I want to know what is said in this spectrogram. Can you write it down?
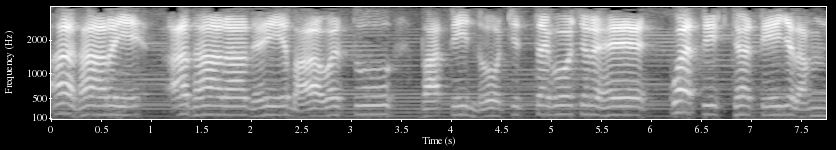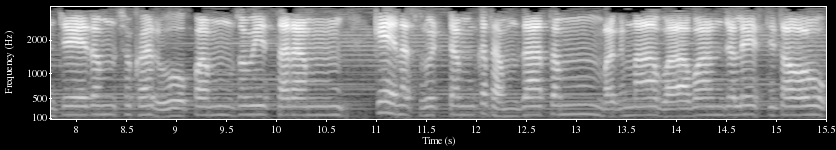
आधारये आधाराधेय भावस्तु भाति नो चित्तगोचरः क्व तिष्ठति जलं चेदं सुखरूपं सुविस्तरम् केन सृष्टं कथं जातं मग्ना वाञ्जले स्थितौ।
